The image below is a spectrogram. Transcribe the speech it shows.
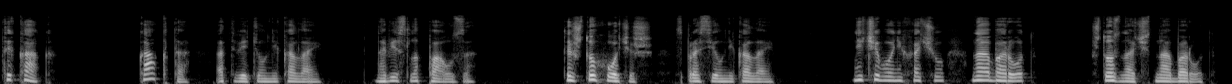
«Ты как?» «Как-то», — ответил Николай. Нависла пауза. «Ты что хочешь?» — спросил Николай. «Ничего не хочу. Наоборот». «Что значит наоборот?»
